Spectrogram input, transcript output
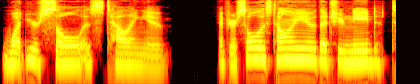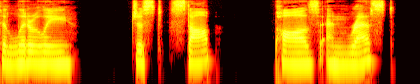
what your soul is telling you. If your soul is telling you that you need to literally just stop, pause, and rest,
